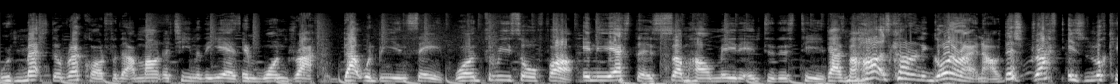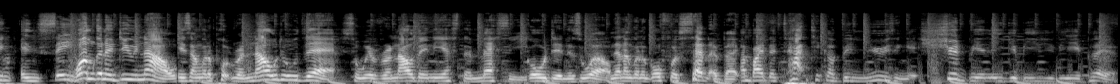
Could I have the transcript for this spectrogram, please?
we've matched the record for the amount of team of the years in one draft. That would be insane. We're on three so far. Iniesta has somehow made it into this team. Guys, my heart is currently going right now. This draft is looking insane. What I'm going to do now is I'm going to put Ronaldo there. So we have Ronaldo, Iniesta, Messi, Golden as well. And then I'm going to go for centre back. And by the tactic I've been using, it should be a Liga BBVA player.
